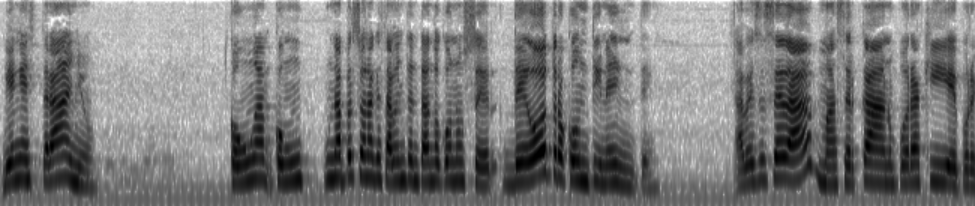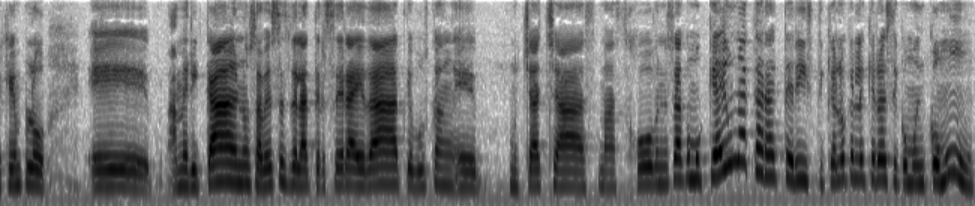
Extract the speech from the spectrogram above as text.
bien extraño con una, con una persona que estaba intentando conocer de otro continente. A veces se da más cercano por aquí, por ejemplo, eh, americanos, a veces de la tercera edad, que buscan eh, muchachas más jóvenes. O sea, como que hay una característica, es lo que le quiero decir, como en común,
